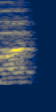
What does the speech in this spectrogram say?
but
